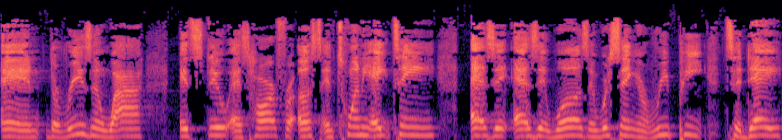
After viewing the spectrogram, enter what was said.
And the reason why it's still as hard for us in 2018 as it as it was, and we're seeing a repeat today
